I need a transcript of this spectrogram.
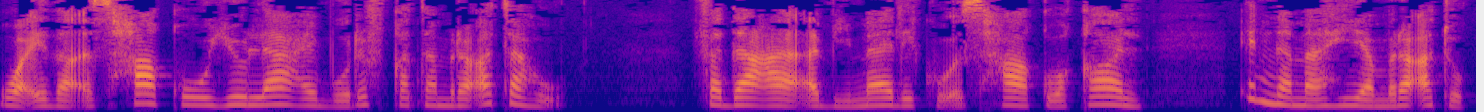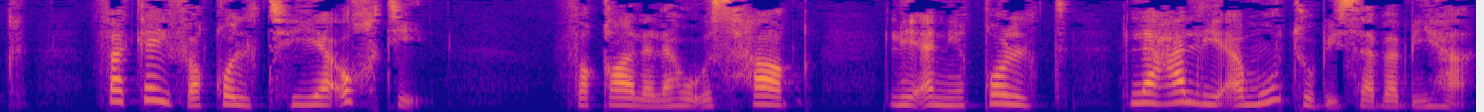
وإذا إسحاق يلاعب رفقة امرأته. فدعا أبي مالك إسحاق وقال إنما هي امرأتك فكيف قلت هي أختي؟ فقال له إسحاق لأني قلت لعلي أموت بسببها.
